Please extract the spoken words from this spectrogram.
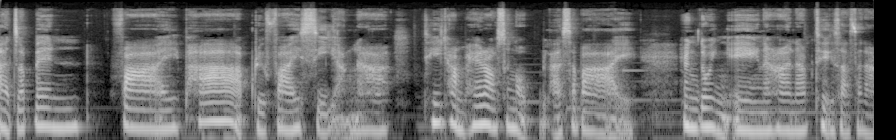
อาจจะเป็นไฟล์ภาพหรือไฟล์เสียงนะคะ ที่ทำให้เราสงบและสบาย อย่างตัวหญิงเองนะคะ นับถือศาสนา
